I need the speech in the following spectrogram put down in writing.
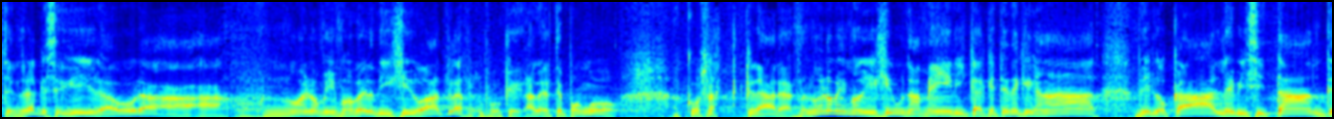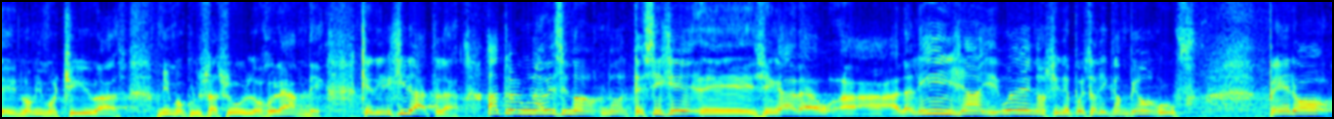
tendrá que seguir ahora a, no es lo mismo haber dirigido Atlas, porque, a ver, te pongo cosas claras. No es lo mismo dirigir una América que tiene que ganar de local, de visitante, lo mismo Chivas, mismo Cruz Azul, los grandes, que dirigir Atlas. Atlas alguna vez no, te exige eh, llegar a, la lilla y bueno, si después salís campeón, uff. Pero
